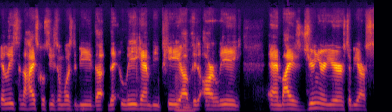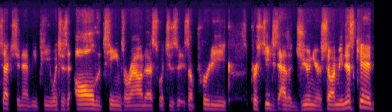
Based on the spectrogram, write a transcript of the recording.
at least in the high school season, was to be the, the league MVP mm-hmm. of his, our league, and by his junior years to be our section MVP, which is all the teams around us, which is is a pretty prestigious as a junior. So I mean, this kid,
